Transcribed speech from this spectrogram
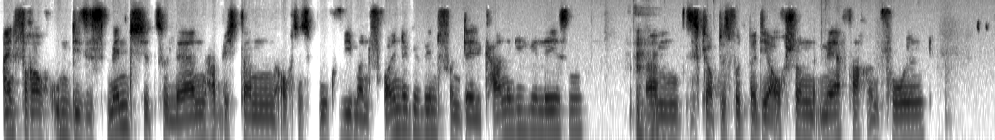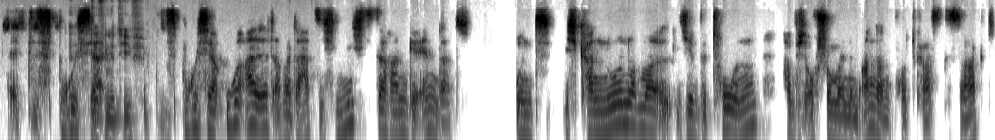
einfach auch um dieses Menschliche zu lernen, habe ich dann auch das Buch Wie man Freunde gewinnt von Dale Carnegie gelesen. Mhm. Ähm, ich glaube, das wurde bei dir auch schon mehrfach empfohlen. Äh, das Buch ist ja, Definitiv. das Buch ist ja uralt, aber da hat sich nichts daran geändert. Und ich kann nur noch mal hier betonen, habe ich auch schon mal in einem anderen Podcast gesagt,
